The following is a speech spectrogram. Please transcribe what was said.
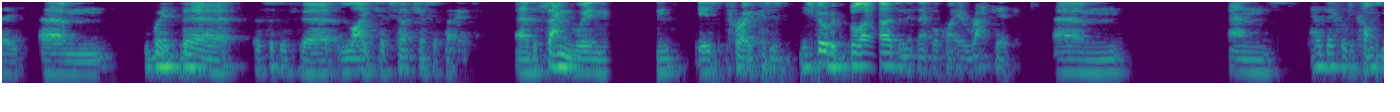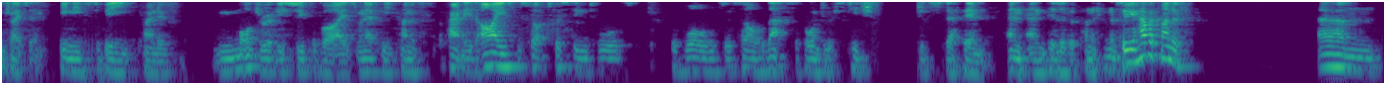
a um, with uh, a sort of uh, lighter touch, I suppose. Uh, the sanguine is pro because he's filled with blood and is therefore quite erratic um, and has difficulty concentrating. He needs to be kind of moderately supervised whenever he kind of apparently his eyes will start twisting towards the wall so told that's the point at which the teacher should step in and, and deliver punishment. So you have a kind of um,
